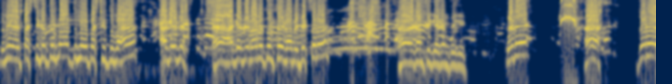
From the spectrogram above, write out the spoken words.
তুমি এই পাশ থেকে তুলবা তুমি ওই পাশ থেকে তুলবা হ্যাঁ আগে যে- হ্যাঁ আগে যেভাবে তুলছো ওইভাবে দেখছ না হ্যাঁ এখান থেকে এখান থেকে রেডি হ্যাঁ জোরে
